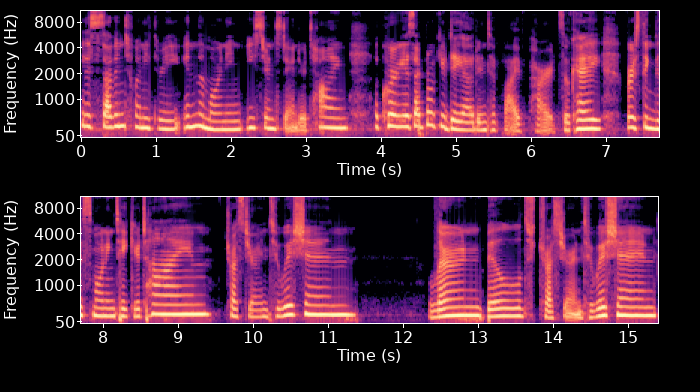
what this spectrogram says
It is 7:23 in the morning Eastern Standard Time. Aquarius, I broke your day out into 5 parts, okay? First thing this morning, take your time, trust your intuition learn, build, trust your intuition,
